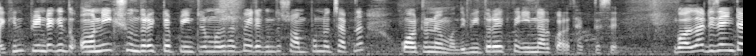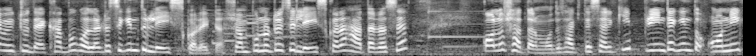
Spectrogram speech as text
দেখেন। প্রিন্টটা কিন্তু অনেক সুন্দর একটা প্রিন্টের মধ্যে থাকবে। এটা কিন্তু সম্পূর্ণ হচ্ছে আপনার কটনের মধ্যে। ভিতরে একটা ইনার করা থাকতেছে। গলার ডিজাইনটা আমি একটু দেখাবো। গলাটা হচ্ছে কিন্তু লেস করা এটা। সম্পূর্ণটা হচ্ছে লেস করা হাতার আছে। কলস হাতার মধ্যে থাকতেছে আর কি। প্রিন্টটা কিন্তু অনেক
